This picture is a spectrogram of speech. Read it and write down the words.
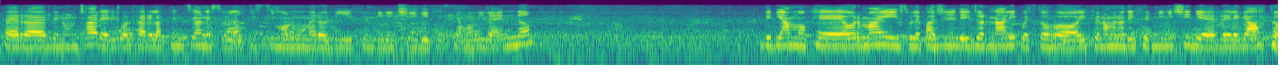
per denunciare e riportare l'attenzione sull'altissimo numero di femminicidi che stiamo vivendo. Vediamo che ormai sulle pagine dei giornali questo, il fenomeno dei femminicidi è relegato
